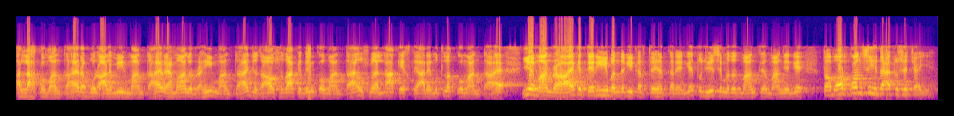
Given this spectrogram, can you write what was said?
اللہ کو مانتا ہے، رب العالمین مانتا ہے، رحمان الرحیم مانتا ہے جزا و سزا کے دن کو مانتا ہے، اس میں اللہ کے اختیار مطلق کو مانتا ہے۔ یہ مان رہا ہے کہ تیری ہی بندگی کرتے ہیں، کریں گے تجھی سے مدد مانگتے اور مانگیں گے۔ تو اب اور کون سی ہدایت اسے چاہیے؟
